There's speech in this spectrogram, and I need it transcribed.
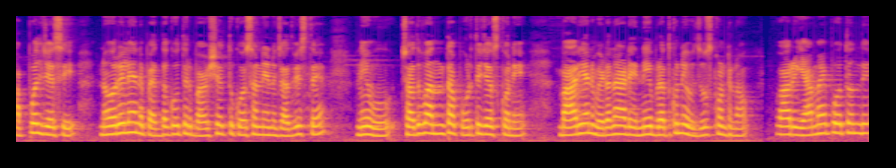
అప్పులు చేసి నోరులేని పెద్ద కూతురు భవిష్యత్తు కోసం నేను చదివిస్తే నీవు చదువు అంతా పూర్తి చేసుకొని భార్యను విడనాడి నీ బ్రతుకు నీవు చూసుకుంటున్నావు. వారు ఏమైపోతుంది?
